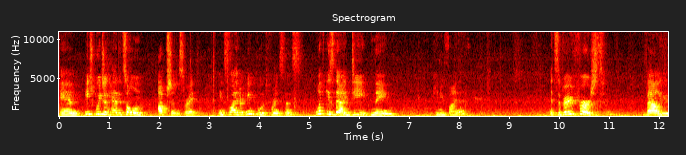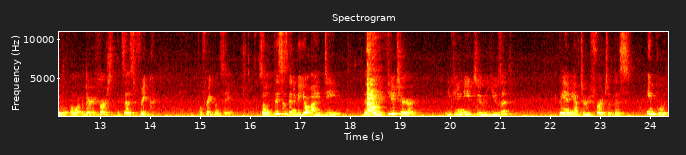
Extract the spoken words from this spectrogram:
And each widget had its own options, right? In slider input, for instance, what is the ID name? Can you find it? It's the very first value, or very first, it says freq for frequency. So this is going to be your ID. That in the future, if you need to use it, then you have to refer to this input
